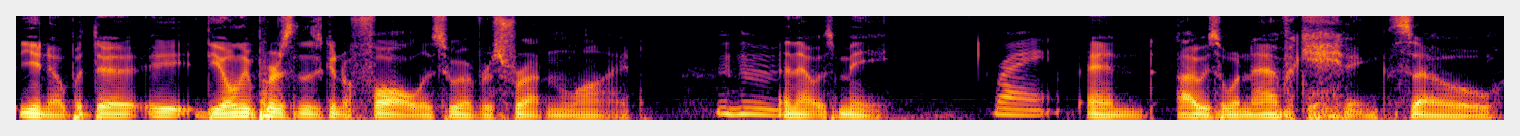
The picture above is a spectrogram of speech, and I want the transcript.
you know but the the only person that's going to fall is whoever's front in line and that was me Right. and I was the one navigating. So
